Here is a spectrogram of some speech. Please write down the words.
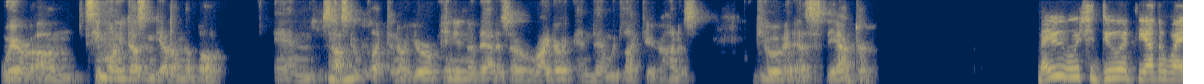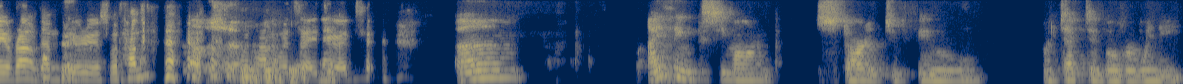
where um, Simone doesn't get on the boat. And Saskia, we'd like to know your opinion of that as a writer, and then we'd like to hear Hannah's view of it as the actor. maybe we should do it the other way around. I'm Okay. curious what Hannah what Hannah would say to it. Um, I think Simone started to feel protective over Winnie.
